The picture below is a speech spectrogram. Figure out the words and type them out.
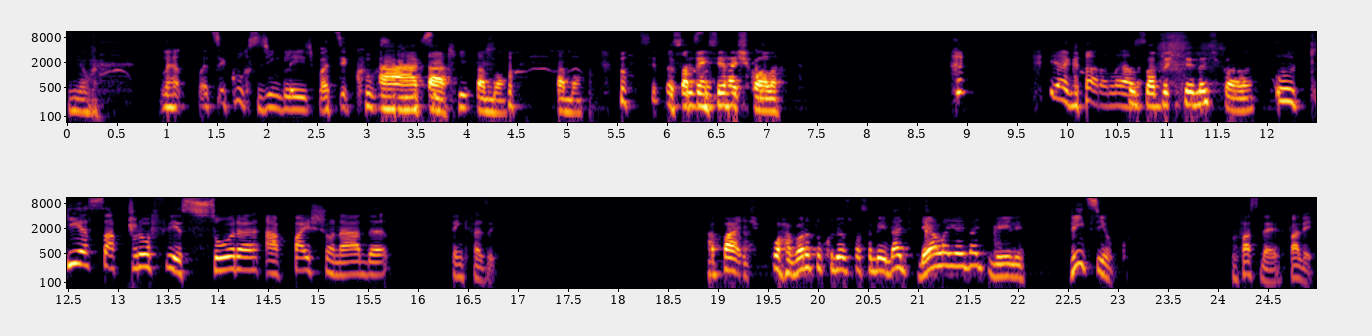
Não. Lola, pode ser curso de inglês, pode ser curso Ah, tá. aqui, Tá bom. Tá bom. pode ser Eu só pensei na escola. E agora, Eu Lola? só pensei na escola. O que essa professora apaixonada tem que fazer? Rapaz, porra, agora eu tô curioso pra saber a idade dela e a idade dele. 25. Não faço ideia, falei.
